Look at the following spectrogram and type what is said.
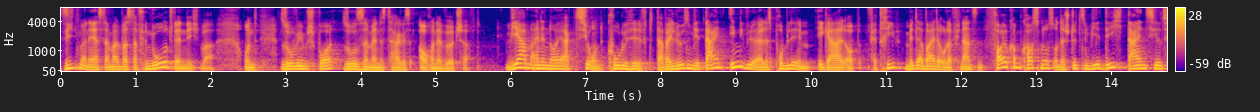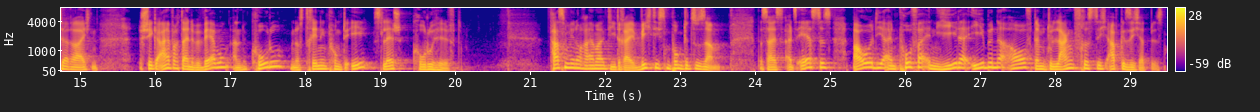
sieht man erst einmal, was dafür notwendig war. Und so wie im Sport, so ist es am Ende des Tages auch in der Wirtschaft. Wir haben eine neue Aktion, Kodo hilft. Dabei lösen wir dein individuelles Problem. Egal ob Vertrieb, Mitarbeiter oder Finanzen, vollkommen kostenlos unterstützen wir dich, dein Ziel zu erreichen. Schicke einfach deine Bewerbung an kodo-training.de slash kodo hilft. Fassen wir noch einmal die drei wichtigsten Punkte zusammen. Das heißt, als erstes, baue dir einen Puffer in jeder Ebene auf, damit du langfristig abgesichert bist.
